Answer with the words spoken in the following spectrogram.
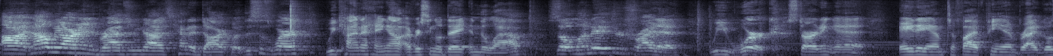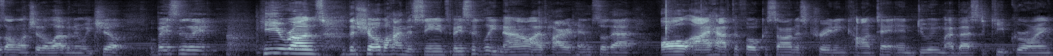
All right, now we are in Brad's room, guys. Kind of dark, but this is where we kind of hang out every single day in the lab. So Monday through Friday, we work starting at 8 a.m. to 5 p.m. Brad goes on lunch at 11 and we chill. But basically, he runs the show behind the scenes. Basically, now I've hired him so that all I have to focus on is creating content and doing my best to keep growing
